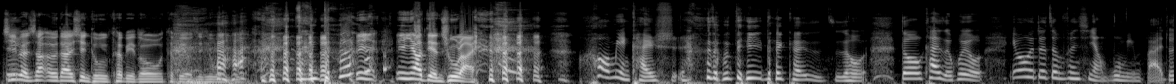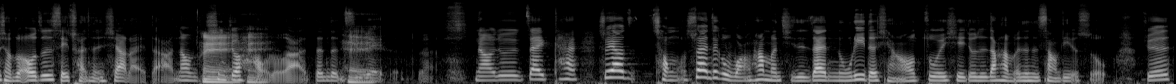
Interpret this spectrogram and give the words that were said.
基本上二代信徒特别都 特别有这些问题，硬硬要点出来。后面开始，从第一代开始之后，都开始会有，因为会对这部分信仰不明白，就想说哦，这是谁传承下来的啊？那我们信就好了啊，等等之类的，对。然后就是在看，所以要从虽然这个王他们其实在努力的想要做一些，就是让他们认识上帝的时候，我觉得。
